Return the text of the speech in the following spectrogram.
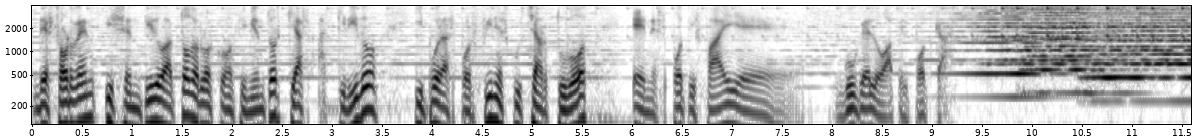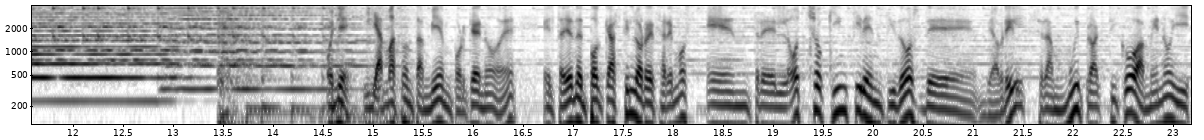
desorden y sentido a todos los conocimientos que has adquirido y puedas por fin escuchar tu voz en Spotify, eh, Google o Apple Podcasts. Oye, y Amazon también, ¿por qué no? Eh? El taller del podcasting lo realizaremos entre el 8, 15 y 22 de, abril. Será muy práctico, ameno y,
